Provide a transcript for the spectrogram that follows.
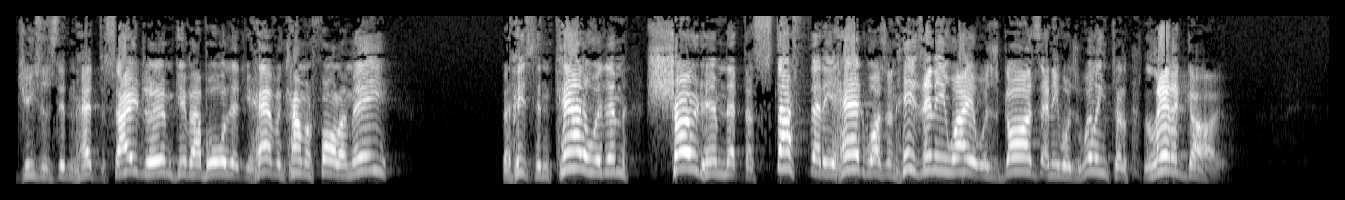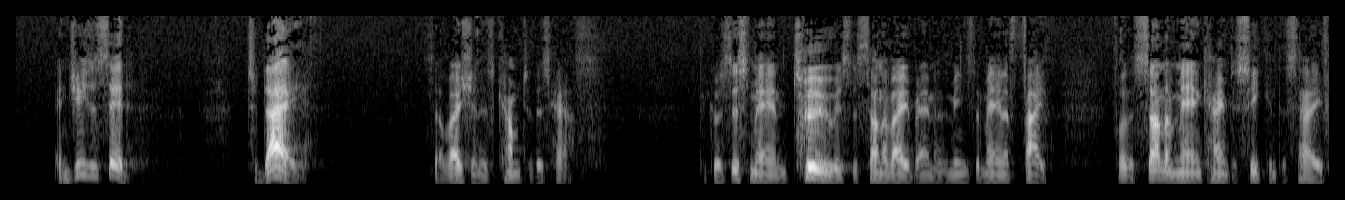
Jesus didn't have to say to him, Give up all that you have and come and follow me. But his encounter with him showed him that the stuff that he had wasn't his anyway, it was God's, and he was willing to let it go. And Jesus said, Today, salvation has come to this house. Because this man too is the son of Abraham, and it means the man of faith. For the Son of Man came to seek and to save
